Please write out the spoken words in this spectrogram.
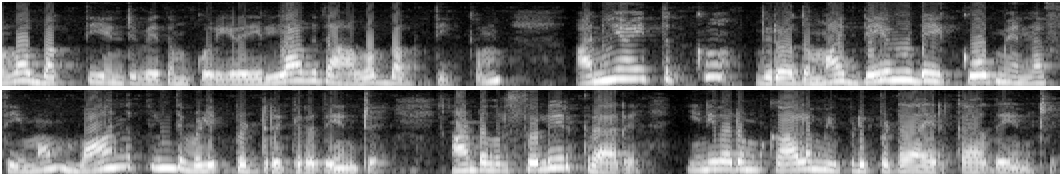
அவபக்தி என்று வேதம் கூறுகிறது. எல்லாவித அவபக்திக்கும் அநியாயத்துக்கும் விரோதமாய் தேவனுடைய கோபம் என்ன செய்யுமா? வானத்திலிருந்து வெளிப்பட்டிருக்கிறது என்று. ஆண்டவர் சொல்லியிருக்கிறாரு இனி வரும் காலம் இப்படிப்பட்டதா இருக்காது என்று.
